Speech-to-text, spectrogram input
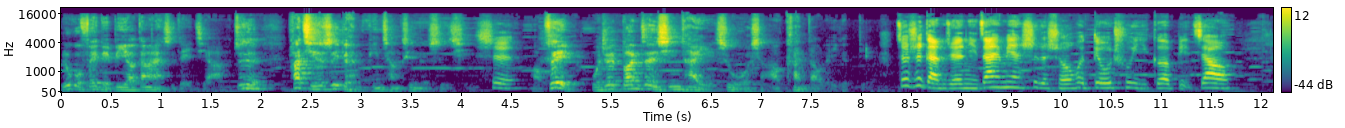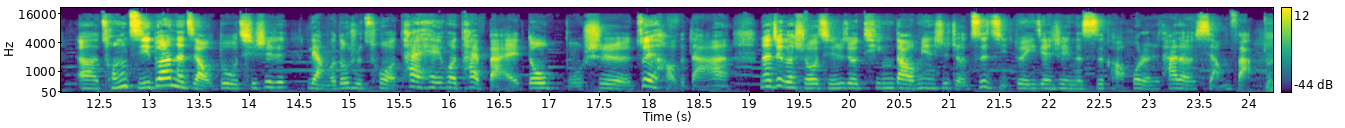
如果非得必要，当然还是得加。就是嗯它其实是一个很平常性的事情。是，好，所以我觉得端正心态也是我想要看到的一个点。就是感觉你在面试的时候会丢出一个比较，呃，从极端的角度，其实两个都是错，太黑或太白都不是最好的答案。那这个时候其实就听到面试者自己对一件事情的思考，或者是他的想法。对，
